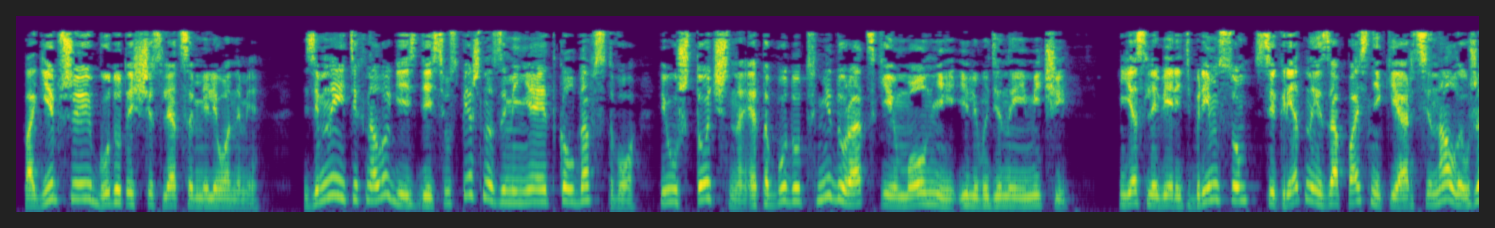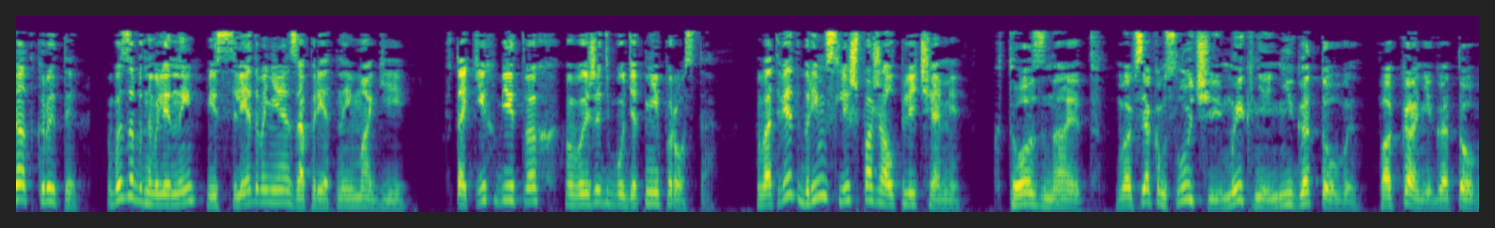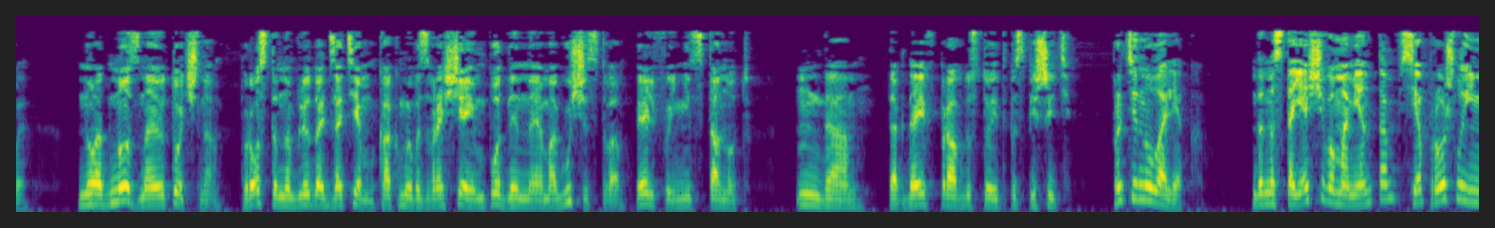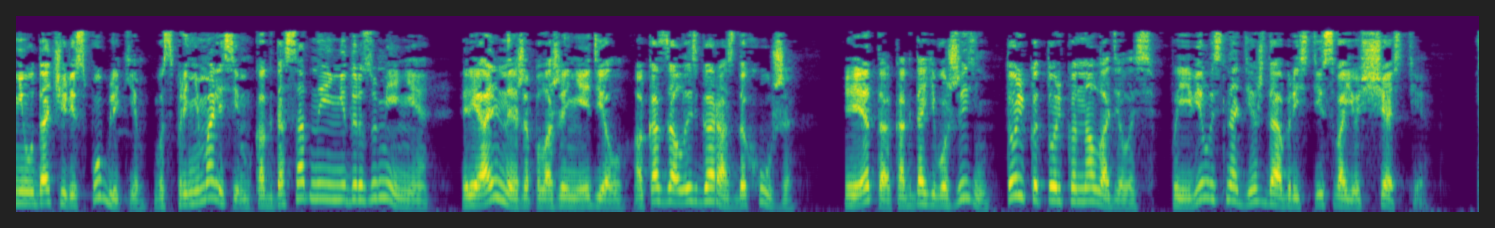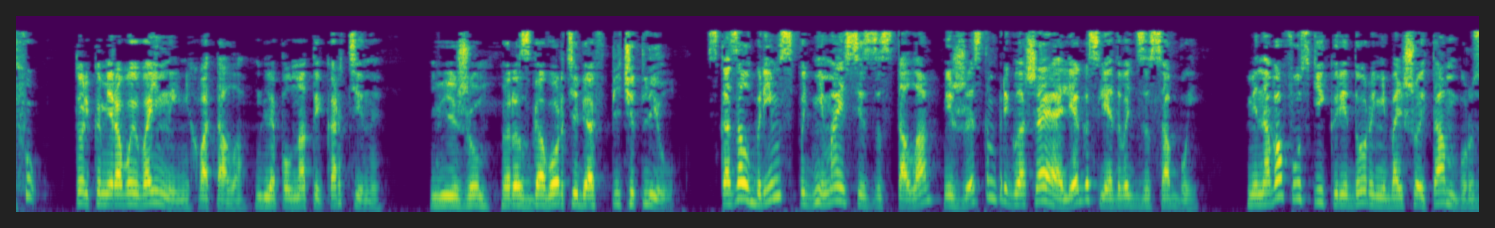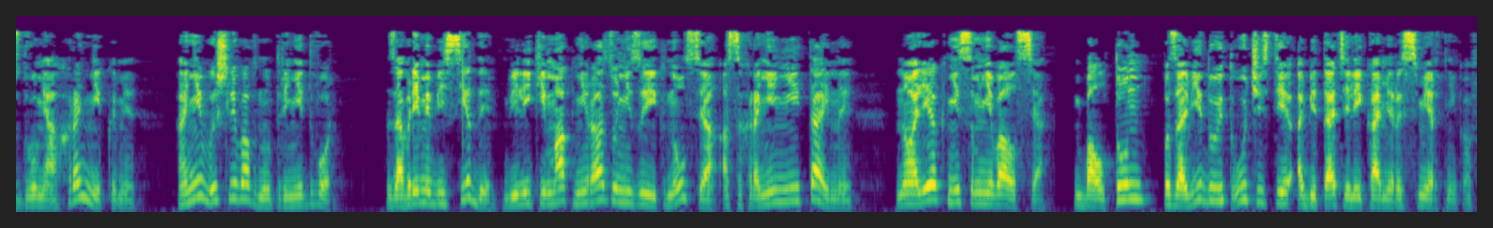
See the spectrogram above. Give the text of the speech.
Погибшие будут исчисляться миллионами — Земные технологии здесь успешно заменяет колдовство, и уж точно это будут не дурацкие молнии или водяные мечи. Если верить Бримсу, секретные запасники и арсеналы уже открыты, возобновлены исследования запретной магии. В таких битвах выжить будет непросто. В ответ Бримс лишь пожал плечами. «Кто знает. Во всяком случае, мы к ней не готовы. Пока не готовы. Но одно знаю точно. Просто наблюдать за тем, как мы возвращаем подлинное могущество, эльфы не станут. да, тогда и вправду стоит поспешить. Протянул Олег. До настоящего момента все прошлые неудачи республики воспринимались им как досадные недоразумения. Реальное же положение дел оказалось гораздо хуже. И это, когда его жизнь только-только наладилась, появилась надежда обрести свое счастье. Тьфу, только мировой войны не хватало для полноты картины. «Вижу, разговор тебя впечатлил», — сказал Бримс, поднимаясь из-за стола и жестом приглашая Олега следовать за собой. Миновав узкий коридор и небольшой тамбур с двумя охранниками, они вышли во внутренний двор. За время беседы великий маг ни разу не заикнулся о сохранении тайны, но Олег не сомневался. Болтун позавидует участи обитателей камеры смертников.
